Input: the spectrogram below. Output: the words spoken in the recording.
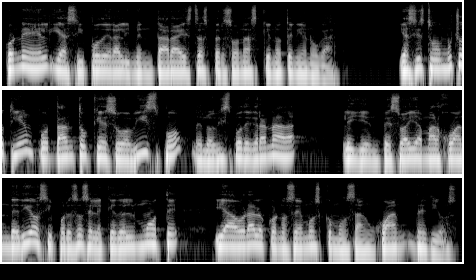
con él y así poder alimentar a estas personas que no tenían hogar. Y así estuvo mucho tiempo, tanto que su obispo, el obispo de Granada, le empezó a llamar Juan de Dios y por eso se le quedó el mote y ahora lo conocemos como San Juan de Dios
